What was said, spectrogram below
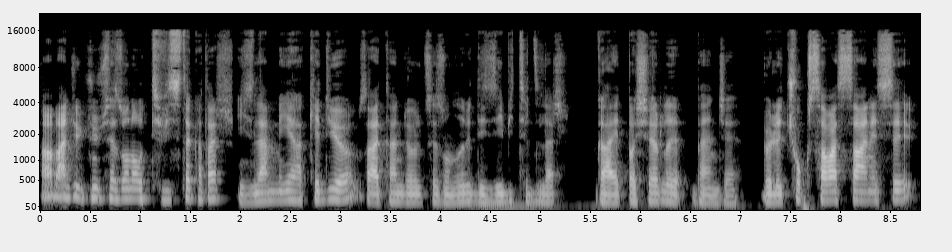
Ama bence 3. sezon o twist'e kadar izlenmeyi hak ediyor. Zaten 4. sezonda da bir diziyi bitirdiler. Gayet başarılı bence. Böyle çok savaş sahnesi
